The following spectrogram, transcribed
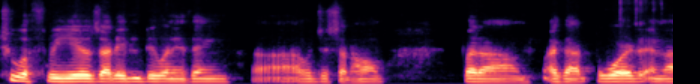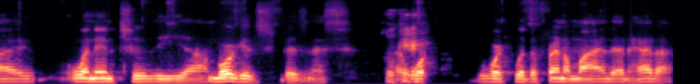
two or three years I didn't do anything. Uh, I was just at home, but um, I got bored and I went into the uh, mortgage business. Okay. I worked, worked with a friend of mine that had a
